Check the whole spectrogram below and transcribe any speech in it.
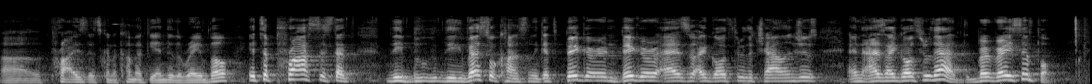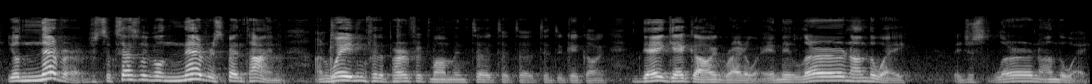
uh, prize that's going to come at the end of the rainbow. It's a process that the, the vessel constantly gets bigger and bigger as I go through the challenges and as I go through that. Very, very simple. You'll never, successful people never spend time on waiting for the perfect moment to, to, to, to, to get going. They get going right away and they learn on the way. They just learn on the way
